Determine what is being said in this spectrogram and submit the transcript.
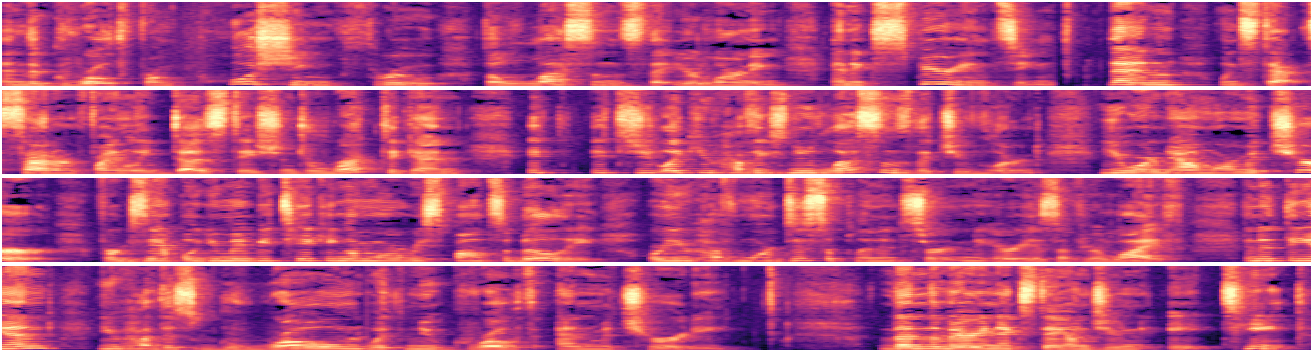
and the growth from pushing through the lessons that you're learning and experiencing. Then, when Saturn finally does station direct again, it, it's like you have these new lessons that you've learned. You are now more mature. For example, you may be taking on more responsibility or you have more discipline in certain areas of your life. And at the end, you have this grown with new growth and maturity. Then, the very next day on June 18th,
